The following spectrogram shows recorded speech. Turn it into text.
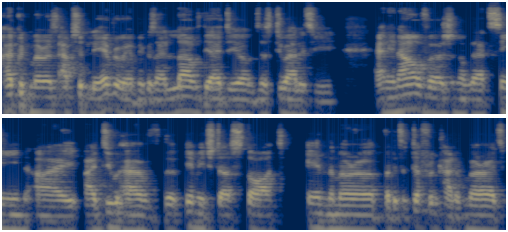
I put mirrors absolutely everywhere because I love the idea of this duality. And in our version of that scene, I I do have the image does start in the mirror, but it's a different kind of mirror. It's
